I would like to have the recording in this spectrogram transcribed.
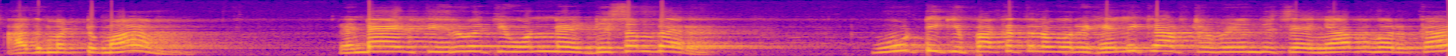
அது மட்டுமா? ரெண்டாயிரத்தி இருபத்தி ஒன்று டிசம்பர். ஊட்டிக்கு பக்கத்தில் ஒரு ஹெலிகாப்டர் விழுந்துச்சு ஞாபகம் இருக்கா?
